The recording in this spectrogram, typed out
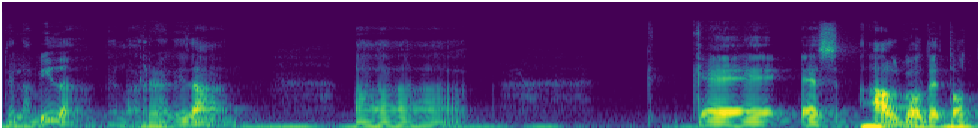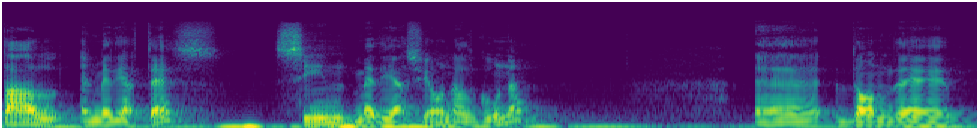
de la vida, de la realidad, ah, que es algo de total inmediatez, sin mediación alguna, eh, donde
